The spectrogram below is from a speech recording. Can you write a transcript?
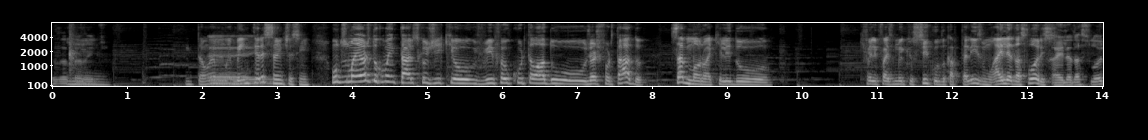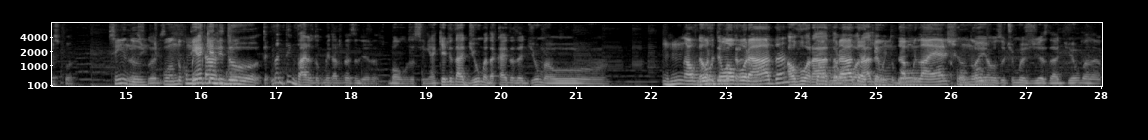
Exatamente. E- Então é, É, bem interessante, assim. Um dos maiores documentários que eu, vi- que eu vi foi o curta lá do Jorge Furtado. Sabe, mano, aquele do. Que ele faz meio que o ciclo do capitalismo? A Ilha das Flores? A Ilha das Flores, pô. Sim, do, Flores. tipo, um Tem documentário. aquele então. do. tem- Mano, tem vários documentários brasileiros bons, assim. Aquele da Dilma, da caída da Dilma, o. Uhum, Alvor... Não, tem um Alvorada. Alvorada. tem Alvorada, Alvorada aqui, é um muito da bom. Mula Erch, um Acompanha novo. os últimos dias da Dilma né,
